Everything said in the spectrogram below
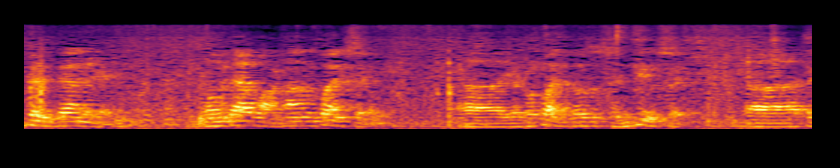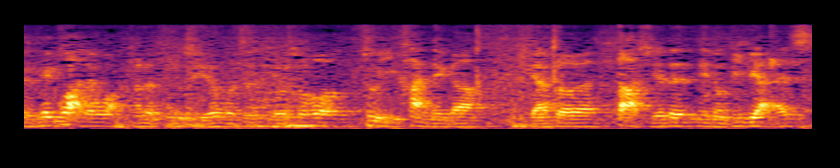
各种各样的人。我们在网上灌水。呃，有时候灌的都是纯净水，呃，整天挂在网上的同学，我是有时候注意看那个，比方说大学的那种 BBS，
